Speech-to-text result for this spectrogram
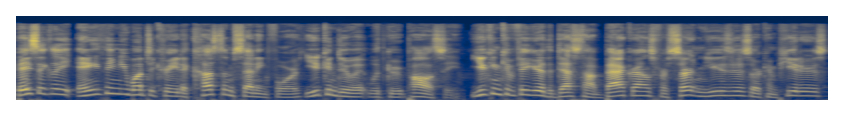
Basically, anything you want to create a custom setting for, you can do it with group policy. You can configure the desktop backgrounds for certain users or computers,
